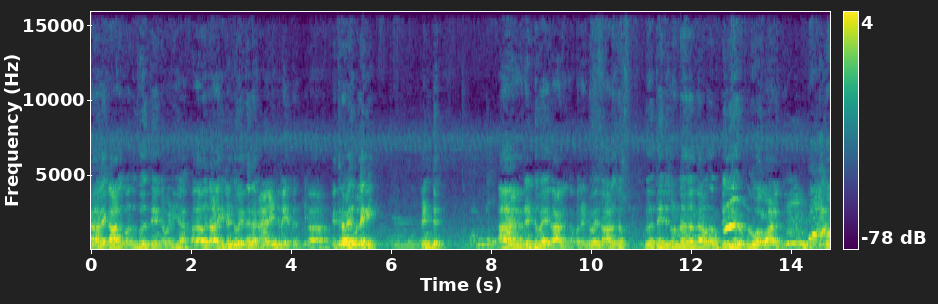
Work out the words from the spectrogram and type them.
நாளைக்கு ஆளுக்கு வந்து பர்த்டே வழியா அதாவது நாளைக்கு ரெண்டு வயது ரெண்டு. ஆ, எத்தனை வயது பிள்ளைக்கு? ரெண்டு. ஆ ரெண்டு வயது ஆளுக்கு. அப்ப ரெண்டு வயது ஆளுக்கு பர்த்டே சொன்னதுனால பெரிய ஒரு குழுவாங்க ஆளுக்கு இப்போ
